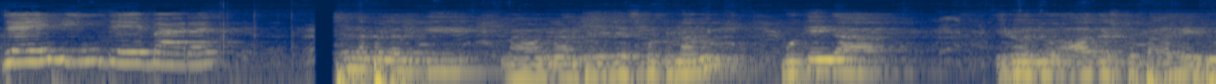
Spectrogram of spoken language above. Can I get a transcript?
Jai Hind, Jai Bharat. చిన్నపిల్లలకి నా వందనాలు తెలియజేసుకుంటున్నాను ముఖ్యంగా ఈరోజు ఆగస్టు పదహైదు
